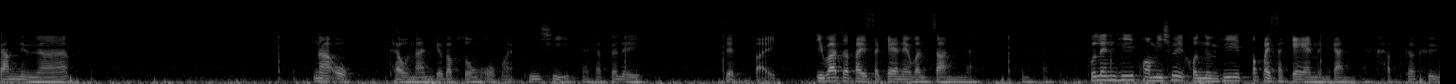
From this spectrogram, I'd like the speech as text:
กล้ามเนื้อ หน้าอกแถวนั้นเกี่ยวกับทรงอกอะที่ฉีกนะครับ ก็เลยเจ็บไปคิดว่าจะไปสแกนในวันจันทร์นะ ผู้เล่นที่พอมีชื่ออีกคนหนึ่งที่ต้องไปสแกนเหมือนกันนะครับ ก็คือ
